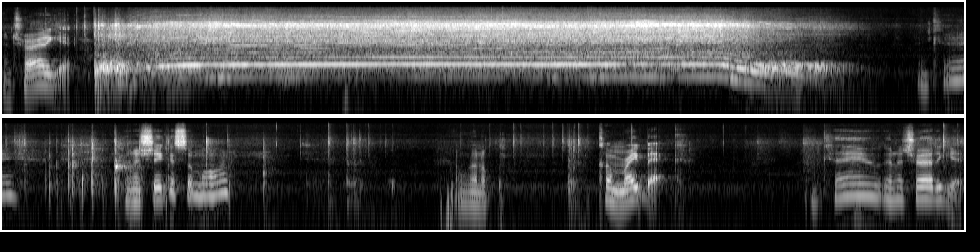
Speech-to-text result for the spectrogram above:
and try it again. Okay, I'm gonna shake it some more. I'm gonna come right back. Okay, we're gonna try it again.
